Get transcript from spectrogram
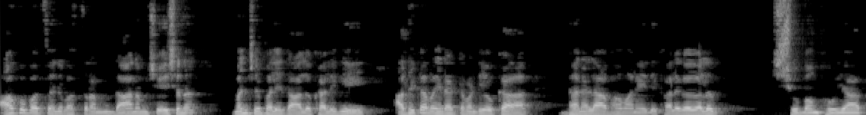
ఆకుపచ్చని వస్త్రం దానం చేసిన మంచి ఫలితాలు కలిగి అధికమైనటువంటి యొక్క ధనలాభం అనేది కలగగలదు. శుభం భూయాత్.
